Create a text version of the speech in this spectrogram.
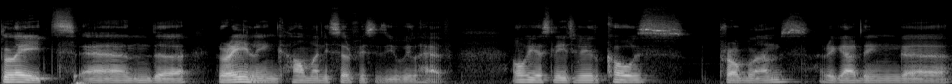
plates and uh, railing how many surfaces you will have. Obviously it will cause problems regarding uh,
